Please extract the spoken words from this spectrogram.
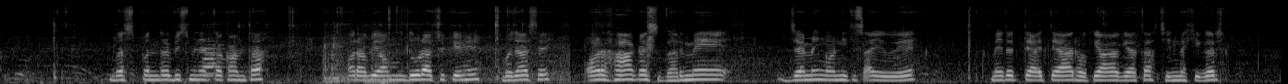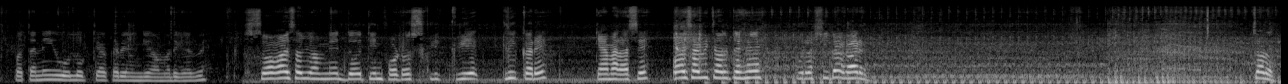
बस पंद्रह बीस मिनट का काम था, और अभी हम दूर आ चुके हैं बाज़ार से। और हाँ कैसे घर में जैमिंग और नीतीश आए हुए मैं तो तैयार तैयार होके आ गया था चिंदा के घर। पता नहीं वो लोग क्या करेंगे हमारे घर में। सो गाइस अभी हमने दो तीन फ़ोटोज़ क्लिक क्लिक करे कैमरा से। गाइस भी चलते हैं पूरा सीधा घर। चलो।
